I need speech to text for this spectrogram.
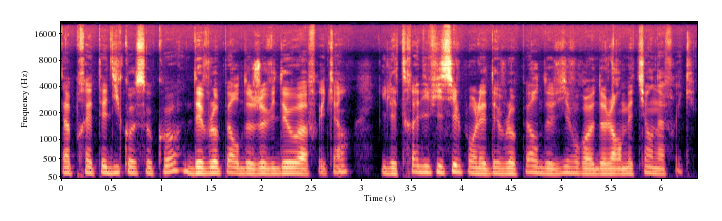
D'après Teddy Kosoko, développeur de jeux vidéo africain, il est très difficile pour les développeurs de vivre de leur métier en Afrique.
